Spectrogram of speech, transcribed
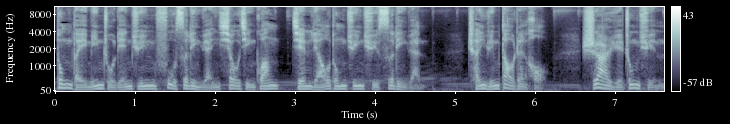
东北民主联军副司令员肖劲光兼辽东军区司令员。陈云到任后，十二月中旬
